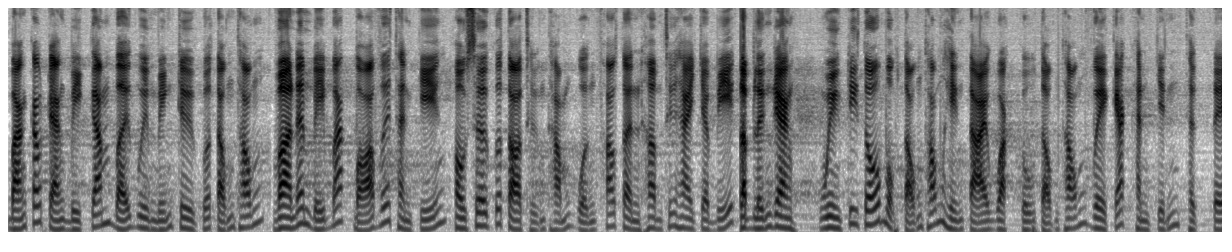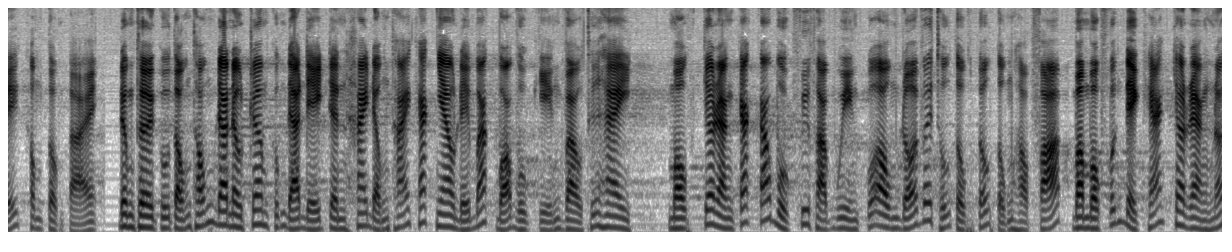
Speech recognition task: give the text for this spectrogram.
Bản cáo trạng bị cấm bởi quyền miễn trừ của Tổng thống và nên bị bác bỏ với thành kiến. Hồ sơ của Tòa Thượng thẩm quận pháo Fulton hôm thứ Hai cho biết lập luận rằng quyền truy tố một Tổng thống hiện tại hoặc cựu Tổng thống về các hành chính thực tế không tồn tại. Đồng thời, cựu Tổng thống Donald Trump cũng đã đệ trình hai động thái khác nhau để bác bỏ vụ kiện vào thứ Hai một cho rằng các cáo buộc vi phạm quyền của ông đối với thủ tục tố tụng hợp pháp và một vấn đề khác cho rằng nó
